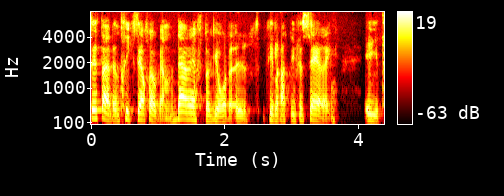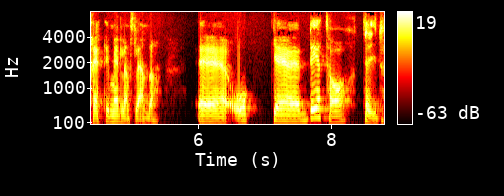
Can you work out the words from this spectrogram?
detta är den trixiga frågan, därefter går det ut till ratificering i 30 medlemsländer. Eh, och Eh, det tar tid.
